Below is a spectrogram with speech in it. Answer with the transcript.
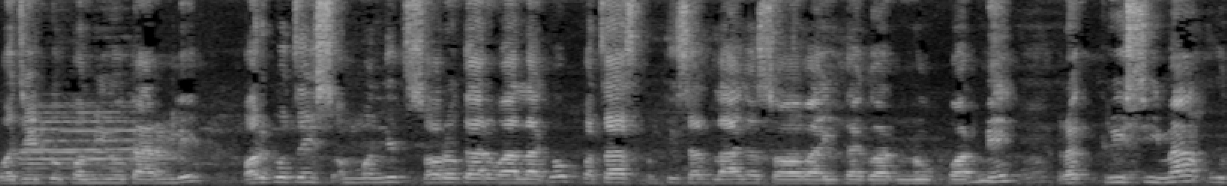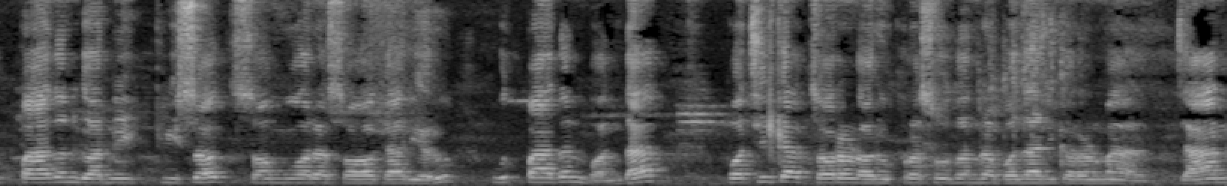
बजेटको कमीको कारणले अर्को चाहिँ सम्बन्धित सरोकारवालाको पचास प्रतिशत लागत सहभागिता गर्नुपर्ने र कृषिमा उत्पादन गर्ने कृषक समूह र सहकारीहरू उत्पादनभन्दा पछिका चरणहरू प्रशोधन र बजारीकरणमा जान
